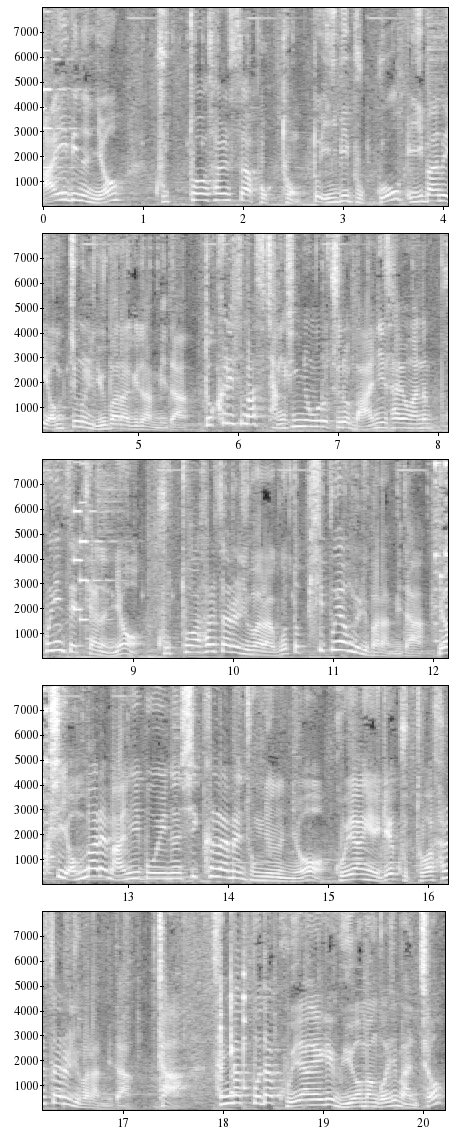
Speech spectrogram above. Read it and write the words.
아이비는요. 구토, 설사, 복통, 또 입이 붓고 입안에 염증을 유발하기도 합니다. 또 크리스마스 장식용으로 주로 많이 사용하는 포인세티아는요. 구토와 설사를 유발하고 또 피부염을 유발합니다. 역시 연말에 많이 보이는 시클라멘 종류는요. 고양이에게 구토와 설사를 유발합니다. 자, 생각보다 고양이에게 위험한 것이 많죠?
